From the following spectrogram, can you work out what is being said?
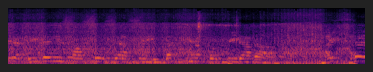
ਝੰਡੀ ਤੇ ਵੀ 786 ਲੱਖੀ ਨੰਬਰ ਪੀਰਾਂ ਦਾ। ਇੱਥੇ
